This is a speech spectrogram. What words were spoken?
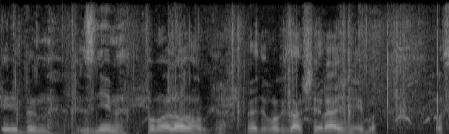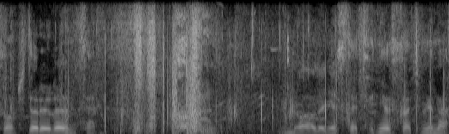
i bym z nim pomalował. Według zawsze raźniej, bo, bo są cztery ręce. No ale niestety, nie stać mnie na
